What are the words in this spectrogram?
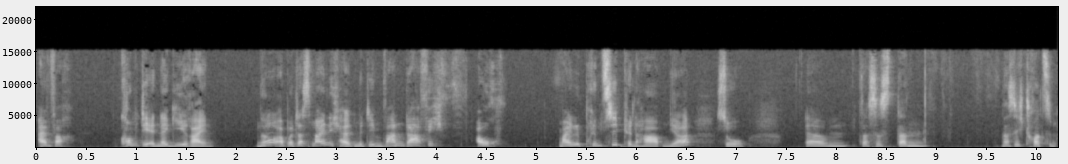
einfach, kommt die Energie rein. Ne? Aber das meine ich halt mit dem, wann darf ich auch meine Prinzipien haben, ja? So, ähm, dass es dann, dass ich trotzdem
